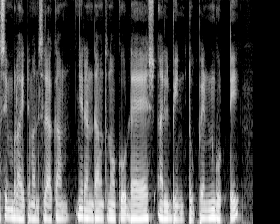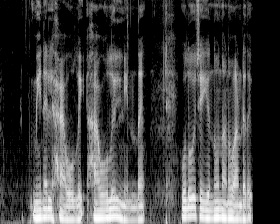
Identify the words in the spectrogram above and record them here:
സിമ്പിളായിട്ട് മനസ്സിലാക്കാം. ഇനി രണ്ടാമത്തെ നോക്കൂ. ഡാഷ് അൽ ബിന്തു പെൺകുട്ടി മിനൽ ഹൗലി ഹൗലിൽ നിന്ന്. ഉലു ചെയ്യുന്നു എന്നാണ് വേണ്ടത്.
